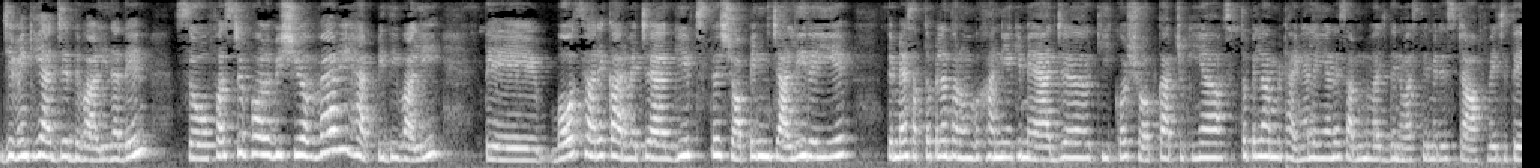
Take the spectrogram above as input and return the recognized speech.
ਜਿਵੇਂ ਕਿ ਅੱਜ ਦੀਵਾਲੀ ਦਾ ਦਿਨ so first of all wish you a very happy Diwali ਤੇ ਬਹੁਤ ਸਾਰੇ ਘਰ ਵਿੱਚ ਗਿਫਟਸ ਤੇ ਸ਼ਾਪਿੰਗ ਚੱਲ ਹੀ ਰਹੀ ਹੈ ਤੇ ਮੈਂ ਸਭ ਤੋਂ ਪਹਿਲਾਂ ਤੁਹਾਨੂੰ ਵਿਖਾਣੀ ਹੈ ਕਿ ਮੈਂ ਅੱਜ ਕੀ ਕੁਝ ਸ਼ਾਪ ਕਰ ਚੁੱਕੀ ਹਾਂ ਸਭ ਤੋਂ ਪਹਿਲਾਂ ਮਿਠਾਈਆਂ ਲਈਆਂ ਨੇ ਸਭ ਨੂੰ ਅੱਜ ਦਿਨ ਵਾਸਤੇ ਮੇਰੇ ਸਟਾਫ ਵਿੱਚ ਤੇ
